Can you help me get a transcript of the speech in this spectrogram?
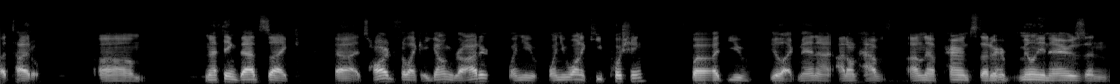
a, title. Um, and I think that's like uh, it's hard for like a young rider when you when you want to keep pushing but you you're like man I, I don't have i don't have parents that are millionaires and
